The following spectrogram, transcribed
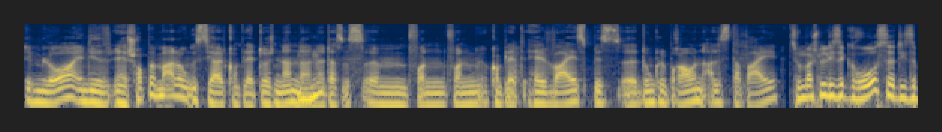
im Lore, in, dieser- in der Shop-Bemalung ist die halt komplett durcheinander. Mhm. Ne? Das ist ähm, von, von komplett hellweiß bis äh, dunkelbraun alles dabei. Zum Beispiel diese große, diese,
